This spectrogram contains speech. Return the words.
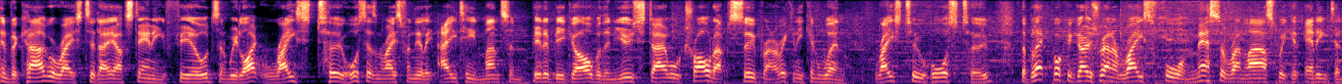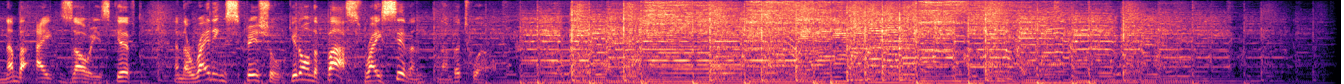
Invercargill race today, outstanding fields, and we like race two. Horse hasn't raced for nearly 18 months and better be gold with a new stable, trolled up super, and I reckon he can win. Race two, horse two. The Black Booker goes around a race four. Massive run last week at Addington, number eight, Zoe's Gift. And the rating special, get on the bus, race seven, number 12.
